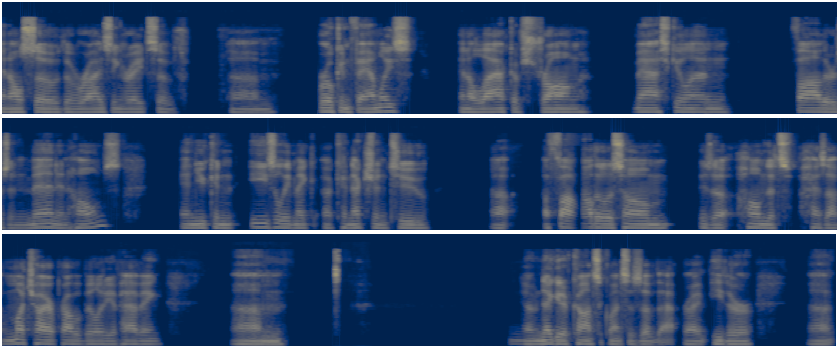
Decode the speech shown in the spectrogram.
and also the rising rates of um, broken families and a lack of strong masculine fathers and men in homes. And you can easily make a connection to uh, a fatherless home is a home that's has a much higher probability of having um, you know negative consequences of that right either uh,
